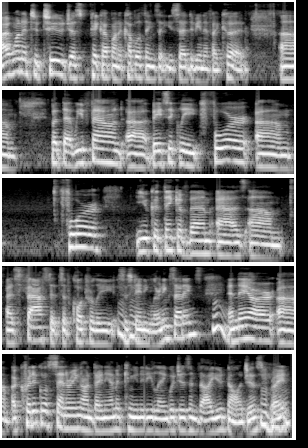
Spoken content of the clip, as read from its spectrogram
I wanted to too just pick up on a couple of things that you said, Davina, if I could. Um, but that we found uh, basically four um, four you could think of them as um, as facets of culturally sustaining learning settings, and they are um, a critical centering on dynamic community languages and valued knowledges. Right,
